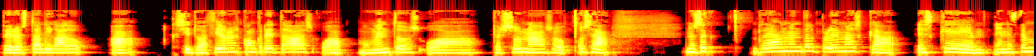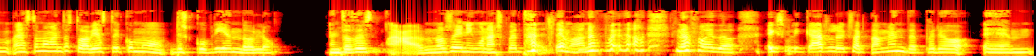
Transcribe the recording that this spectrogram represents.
pero está ligado a situaciones concretas o a momentos o a personas o, o sea, no sé, realmente el problema es que, es que en, este, en estos momentos todavía estoy como descubriéndolo entonces, ah, no soy ninguna experta en el tema, no puedo, no puedo explicarlo exactamente, pero em,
